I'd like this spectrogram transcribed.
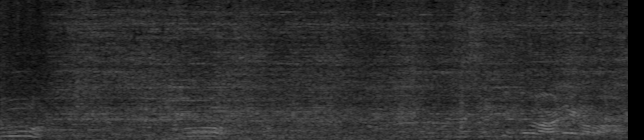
呜呜这不是森林公园那个吗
